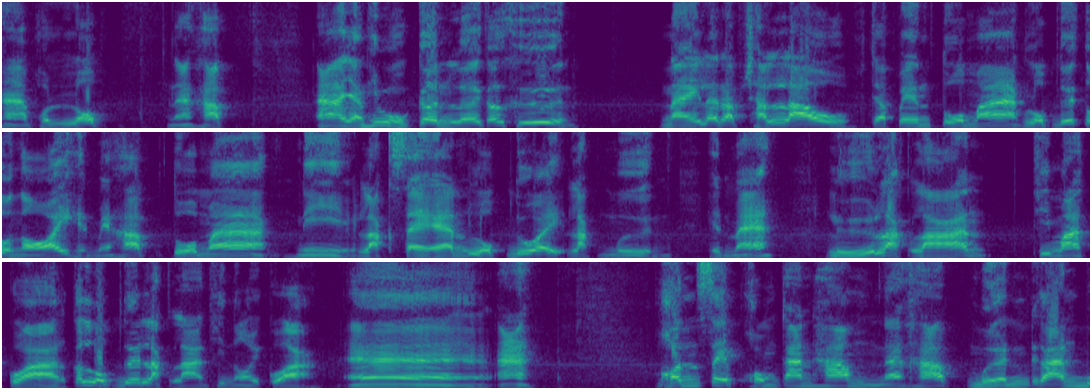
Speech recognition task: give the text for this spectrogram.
หาผลลบนะครับอะอย่างที่หมูเกินเลยก็คือ ในระดับชั้นเราจะเป็นตัวมากลบด้วยตัวน้อยเห็นไหมครับ ตัวมากนี่หลักแสนลบด้วยหลักหมื่นเห็นไหมหรือหลักล้าน ที่มากกว่าก็ลบด้วยหลักล้านที่น้อยกว่าอ่าอะคอนเซปต์ของการทำนะครับ เหมือนการบ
